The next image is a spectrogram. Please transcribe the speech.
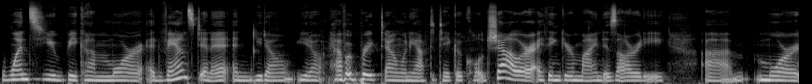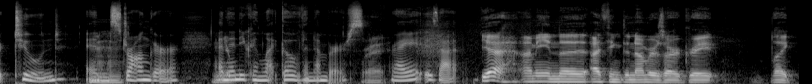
Once you become more advanced in it and you don't you don't have a breakdown when you have to take a cold shower, I think your mind is already um, more tuned and stronger, and Yep. then you can let go of the numbers. Right. Right? Is that Yeah, I mean, the I think the numbers are a great, like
